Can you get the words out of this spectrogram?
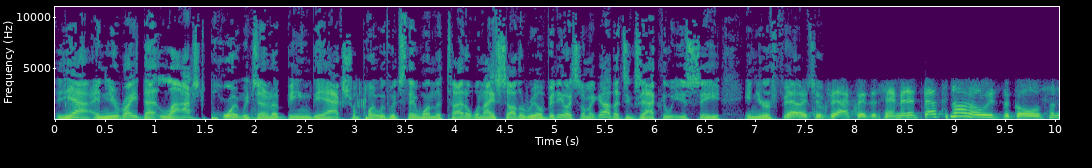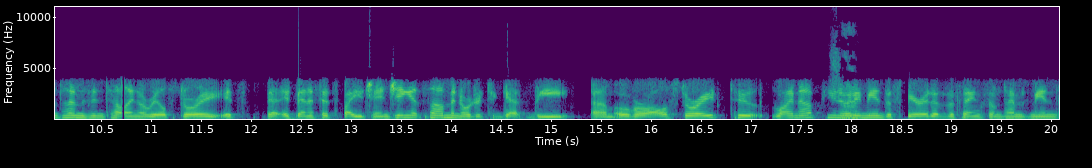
Yeah, and you're right. That last point, which ended up being the actual point with which they won the title, when I saw the real video, I said, "Oh my god, that's exactly what you see in your film." No, it's So- exactly the same, and it, that's not always the goal. Sometimes in telling a real story, it's it benefits by you changing it some in order to get the um, overall story to line up. You know what I mean? The spirit of the thing sometimes means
